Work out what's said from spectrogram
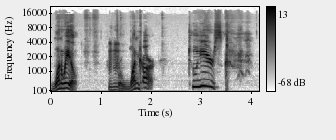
one wheel Mhm. for one car. Two years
